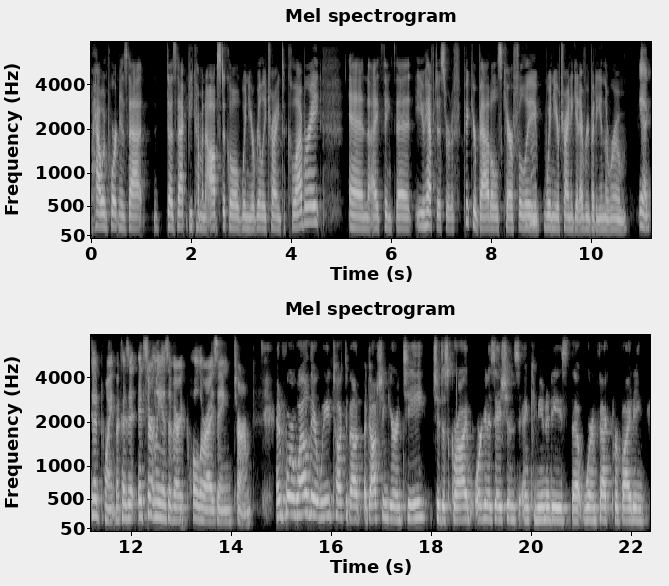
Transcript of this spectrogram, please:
how important is that? Does that become an obstacle when you're really trying to collaborate? And I think that you have to sort of pick your battles carefully mm-hmm. when you're trying to get everybody in the room. Yeah, good point, because it, it certainly is a very polarizing term. And for a while there, we talked about adoption guarantee to describe organizations and communities that were, in fact, providing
